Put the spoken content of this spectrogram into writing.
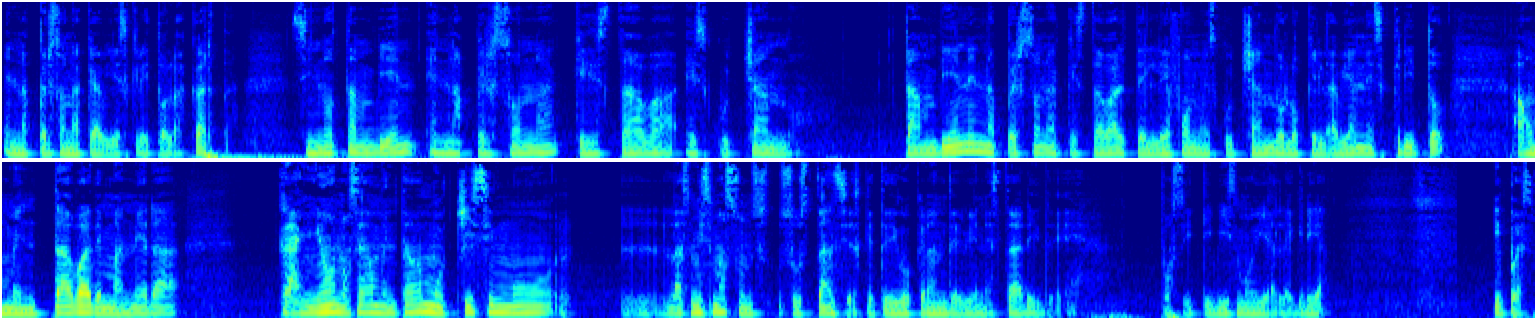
en la persona que había escrito la carta, sino también en la persona que estaba escuchando, también en la persona que estaba al teléfono escuchando lo que le habían escrito, aumentaba de manera cañón, o sea, aumentaba muchísimo las mismas sustancias que te digo que eran de bienestar y de positivismo y alegría. Y pues,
